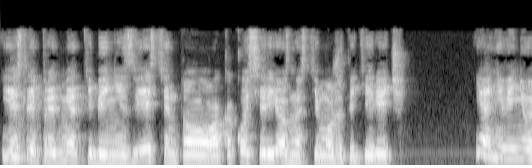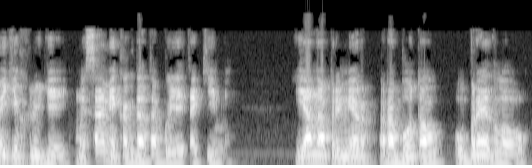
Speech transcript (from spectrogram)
Если предмет тебе неизвестен, то о какой серьезности может идти речь? Я не виню этих людей, мы сами когда-то были такими. Я, например, работал у Брэдлоу,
